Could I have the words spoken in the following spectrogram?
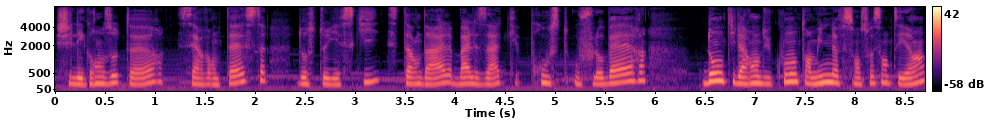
chez les grands auteurs, Cervantes, Dostoïevski, Stendhal, Balzac, Proust ou Flaubert, dont il a rendu compte en 1961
